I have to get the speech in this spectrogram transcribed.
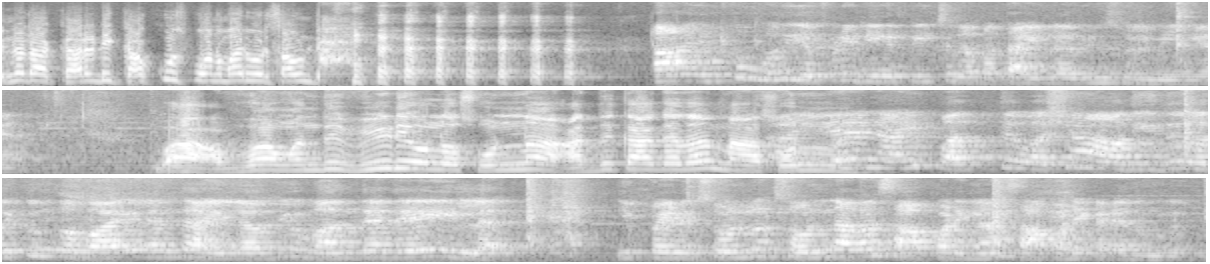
என்னடா கரடி கக்கூஸ் போன மாதிரி ஒரு சவுண்ட் நான் இருக்கும்போது எப்படி நீங்க டீச்சரை பார்த்து ஐ லவ் யூ சொல்லுவீங்க? பா, அவன் வந்து வீடியோல சொன்னா அதுக்காக தான் நான் சொன்னேன். பத்து வருஷம் ஆகுது இது வரைக்கும் உங்க வாயில இருந்து ஐ லவ் யூ வந்ததே இல்ல. இப்ப எனக்கு சொல்ல சொன்னாதான் சாப்பாடு சாப்பாடே கிடையாது உங்களுக்கு.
